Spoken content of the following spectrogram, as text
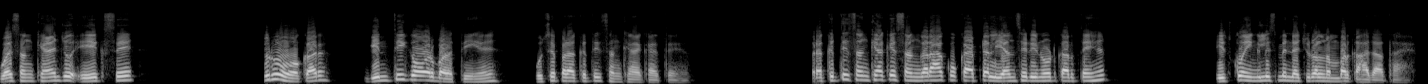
वह संख्याएँ जो एक से शुरू होकर गिनती की ओर बढ़ती हैं, उसे प्राकृतिक संख्याएँ कहते हैं। प्राकृतिक संख्या के संग्रह को कैपिटल एन से डिनोट करते हैं। इसको इंग्लिश में नेचुरल नंबर कहा जाता है।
